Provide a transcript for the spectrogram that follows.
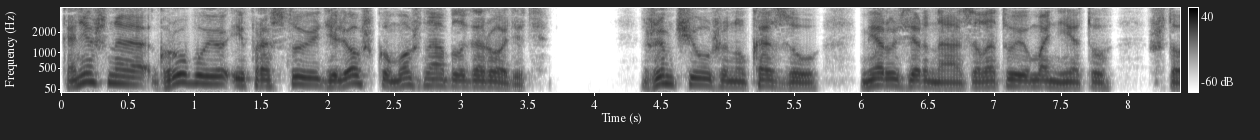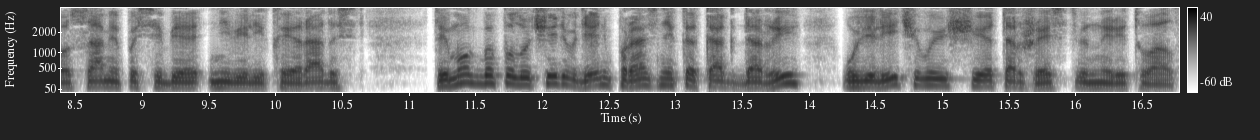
Конечно, грубую и простую дележку можно облагородить. Жемчужину, козу, меру зерна, золотую монету, что сами по себе невеликая радость, ты мог бы получить в день праздника как дары, увеличивающие торжественный ритуал.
